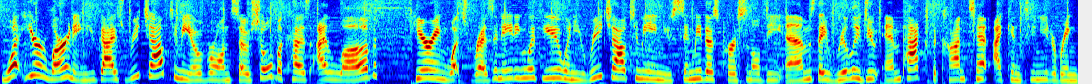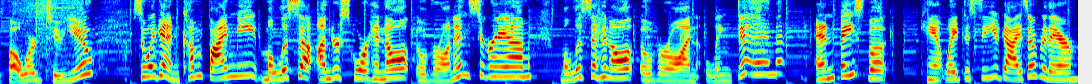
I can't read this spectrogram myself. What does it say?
what you're learning. You guys reach out to me over on social because I love hearing what's resonating with you. When you reach out to me and you send me those personal DMs, they really do impact the content I continue to bring forward to you. So again, come find me, Melissa underscore Henault over on Instagram, Melissa Henault over on LinkedIn and Facebook. Can't wait to see you guys over there.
